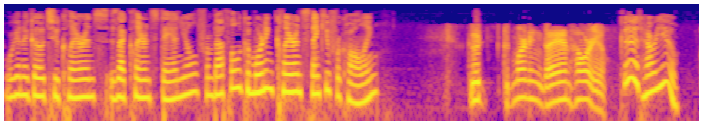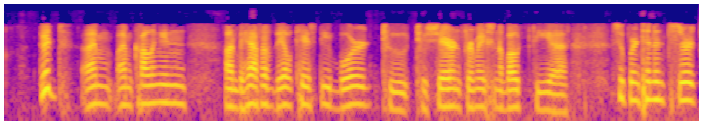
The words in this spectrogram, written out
We're going to go to Clarence. Is that Clarence Daniel from Bethel? Good morning, Clarence. Thank you for calling. Good. Good morning, Diane. How are you? Good. How are you? Good. I'm I'm calling in on behalf of the LKSD board to to share information about the uh, superintendent search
